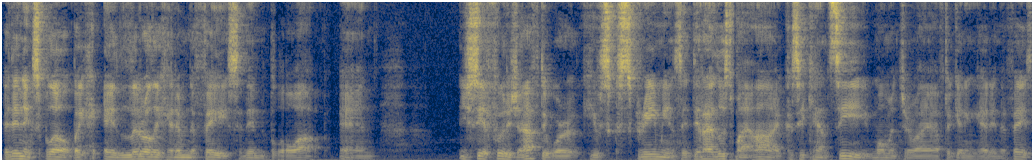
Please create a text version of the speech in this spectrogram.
It didn't explode, but it literally hit him in the face and didn't blow up. And you see a footage afterward, he was screaming and saying, "Did I lose my eye?" Because he can't see momentarily after getting hit in the face.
